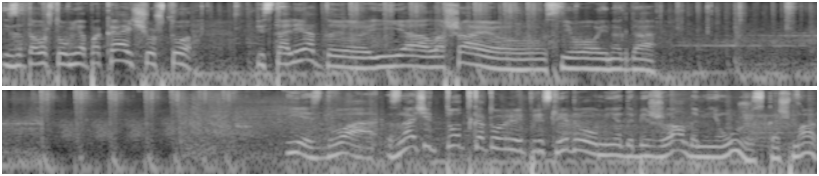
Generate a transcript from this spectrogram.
из-за того, что у меня пока еще что пистолет, э, и я лошаю с него иногда. Есть, два. Значит, тот, который преследовал меня, добежал до меня. Ужас, кошмар.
